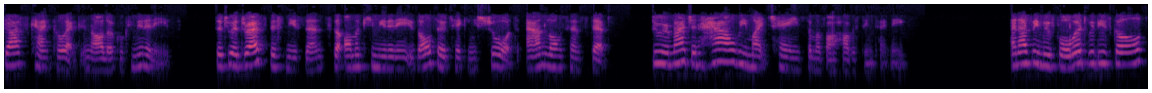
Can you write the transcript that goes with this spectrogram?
dust can collect in our local communities. So to address this nuisance, the almond community is also taking short and long-term steps to imagine how we might change some of our harvesting techniques. And as we move forward with these goals,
